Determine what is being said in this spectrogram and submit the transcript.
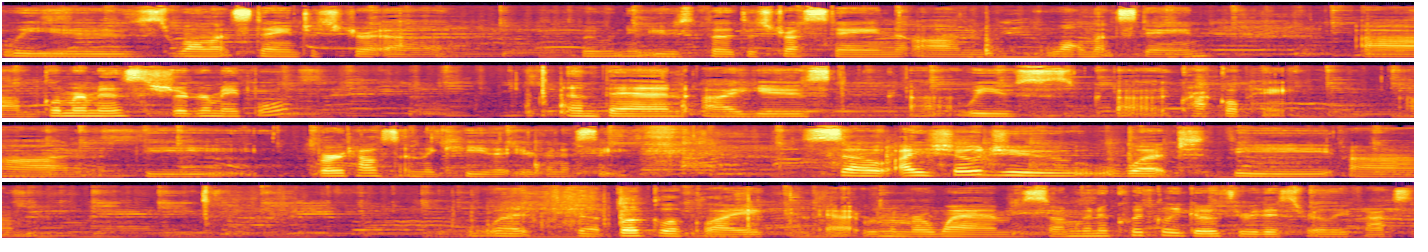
we used walnut stain to uh, we used the distress stain on walnut stain. Um, Glimmer Mist sugar maple, and then I used uh, we used uh, crackle paint on the birdhouse and the key that you're going to see. So I showed you what the um, what the book looked like at Remember When. So I'm going to quickly go through this really fast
